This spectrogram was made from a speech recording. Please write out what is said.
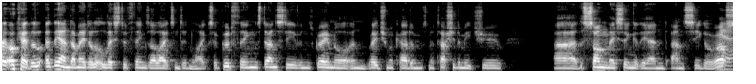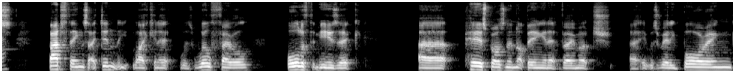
I- okay at the, at the end i made a little list of things i liked and didn't like so good things dan stevens graham norton rachel mcadams natasha demetriou uh, the song they sing at the end and Sigur Rós bad things i didn't like in it was will ferrell all of the music uh, Pierce Brosnan not being in it very much. Uh, it was really boring.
